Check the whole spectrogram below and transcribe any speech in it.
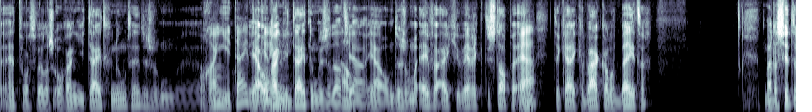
het wordt wel eens oranje tijd genoemd. Hè? Dus om, Oranje tijd? Ja, tijd noemen ze dat. Oh. Ja, ja, om dus om even uit je werk te stappen Ja. en te kijken waar kan het beter. Maar dat zit,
